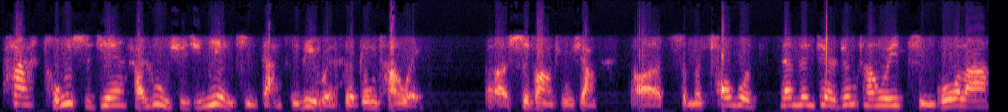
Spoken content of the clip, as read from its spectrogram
他同时间还陆续去宴请党籍立委和中常委，呃，释放出像啊什么超过三分之二中常委挺郭啦，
